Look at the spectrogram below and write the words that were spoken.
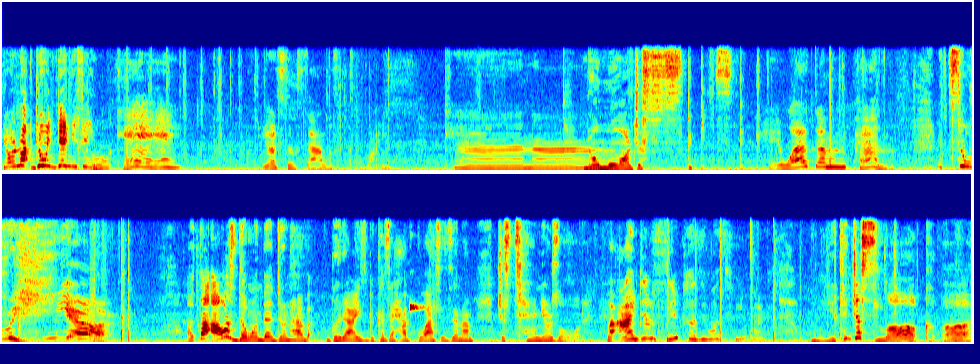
You're not doing anything. Okay. You're so satisfying. Can I? No more. Just stick it. Stick. it. Hey, where's the pen? It's over here. I thought I was the one that don't have good eyes because I have glasses and I'm just 10 years old. But I didn't see because it was here. You can just look. Ugh.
